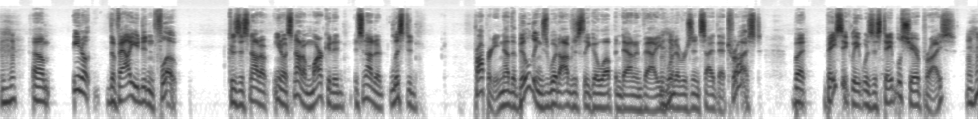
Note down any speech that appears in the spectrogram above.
Mm-hmm. um, you know, the value didn't float because it's not a, you know, it's not a marketed, it's not a listed property. Now the buildings would obviously go up and down in value, Mm-hmm. whatever's inside that trust, but basically it was a stable share price, Mm-hmm.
